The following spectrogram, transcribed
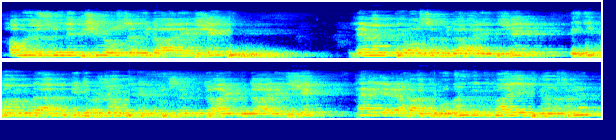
hava üstünde bir şey olsa müdahale edecek, Levent'te olsa müdahale edecek, Ediban'da hidrojen peroksitine müdahale, müdahale edecek, her yere hakim olan itfaiye binasını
